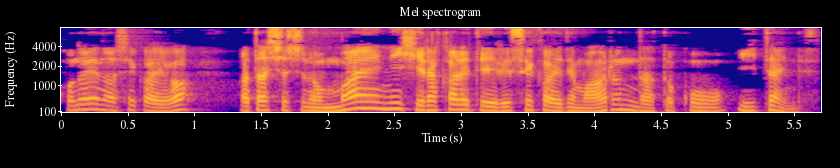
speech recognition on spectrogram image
このような世界は私たちの前に開かれている世界でもあるんだとこう言いたいんです。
